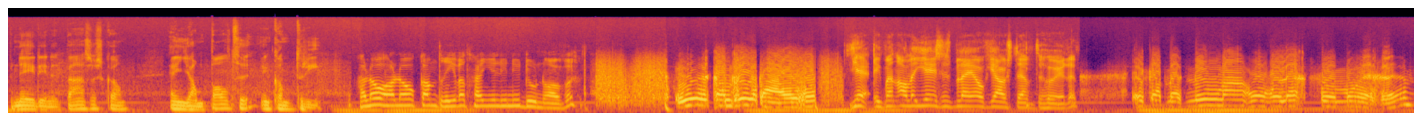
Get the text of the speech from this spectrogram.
beneden in het basiskamp, en Jan Palte in kamp 3. Hallo, hallo, kamp 3, wat gaan jullie nu doen over? Hier kan 3 op A, over. Ja, ik ben alle Jezus blij ook jouw stem te horen. Ik heb met Mingma overlegd voor morgen.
